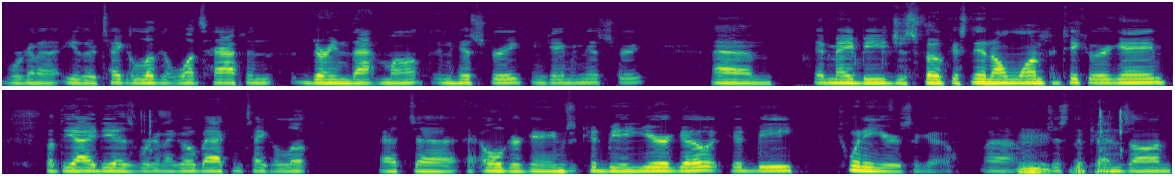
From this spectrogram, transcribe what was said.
we're gonna either take a look at what's happened during that month in history in gaming history. Um, it may be just focused in on one particular game, but the idea is we're gonna go back and take a look at, uh, at older games. It could be a year ago, it could be twenty years ago. Um, Mm, just okay. depends on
